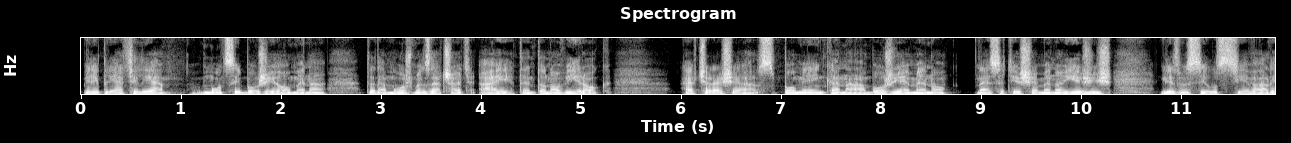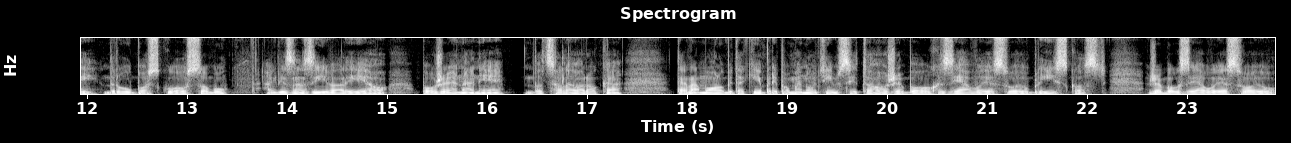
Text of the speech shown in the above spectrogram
Milí priatelia, v moci Božieho mena teda môžeme začať aj tento nový rok. Aj včerajšia spomienka na Božie meno, najsvetejšie meno Ježiš, kde sme si uctievali druhú božskú osobu a kde sme zývali jeho požehnanie do celého roka, tak nám mohlo byť takým pripomenutím si toho, že Boh zjavuje svoju blízkosť, že Boh zjavuje svoju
